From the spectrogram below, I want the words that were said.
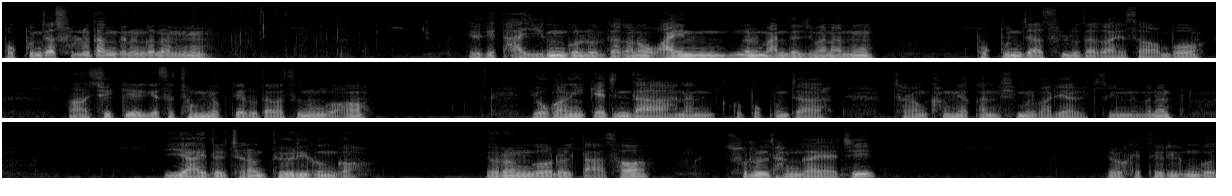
복분자 술로 담그는 거는 이렇게 다 익은 걸로다가는 와인을 만들지만은 복분자 술로다가 해서 뭐 어, 쉽게 얘기해서 정력제로다가 쓰는 거 요강이 깨진다 하는 그 복분자처럼 강력한 힘을 발휘할 수 있는 거는 이 아이들처럼 덜 익은 거 이런 거를 따서 술을 담가야지 이렇게 덜 익은 거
